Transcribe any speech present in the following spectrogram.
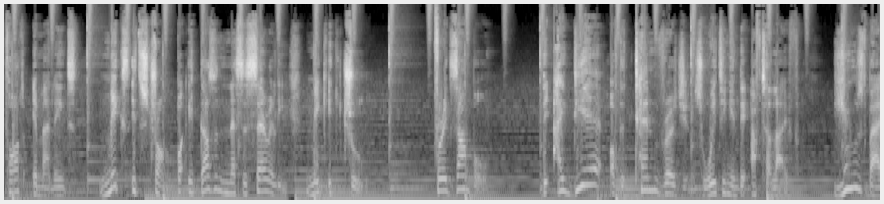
thought emanates makes it strong, but it doesn't necessarily make it true. For example, The idea of the ten virgins waiting in the afterlife, used by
